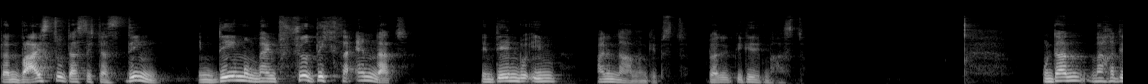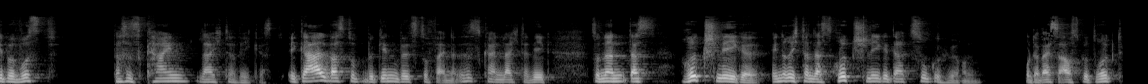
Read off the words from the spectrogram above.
dann weißt du, dass sich das Ding in dem Moment für dich verändert, indem du ihm einen Namen gibst oder gegeben hast. Und dann mache dir bewusst, dass es kein leichter Weg ist. Egal, was du beginnen willst zu verändern, es ist kein leichter Weg, sondern dass Rückschläge, erinnere dich dann, dass Rückschläge dazugehören. Oder besser ausgedrückt,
